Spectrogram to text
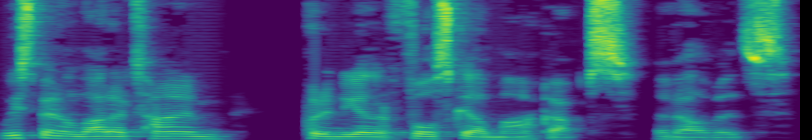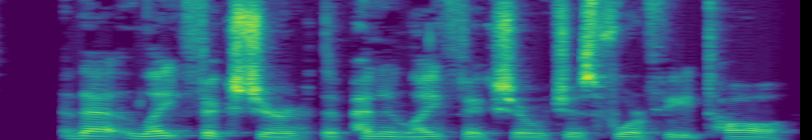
We spent a lot of time putting together full scale mock ups of elements. That light fixture, the pendant light fixture, which is four feet tall,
